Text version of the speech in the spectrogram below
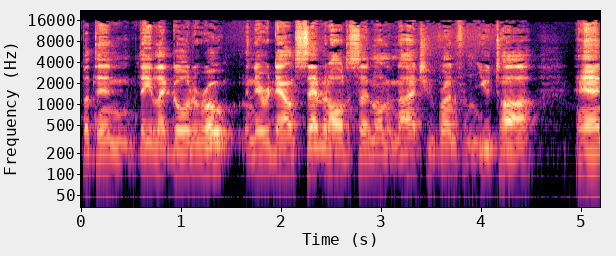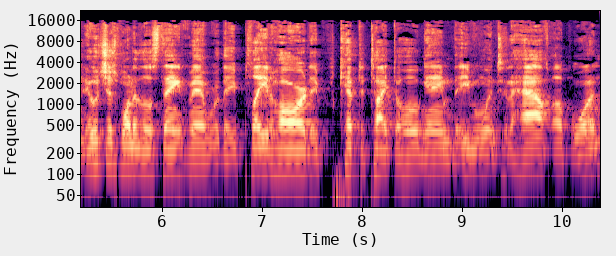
But then they let go of the rope, and they were down seven all of a sudden on a nine-two run from Utah. And it was just one of those things, man, where they played hard, they kept it tight the whole game. They even went to the half up one,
